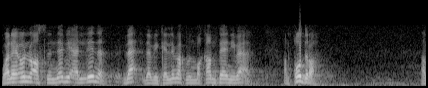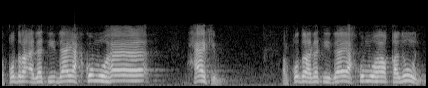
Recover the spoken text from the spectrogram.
ولا يقول له أصل النبي قال لنا. لا ده بيكلمك من مقام تاني بقى. القدرة. القدرة التي لا يحكمها حاكم. القدرة التي لا يحكمها قانون.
